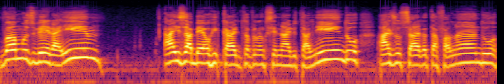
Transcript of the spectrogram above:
Vamos ver aí. A Isabel Ricardo está falando que o cenário está lindo. A Jussara está falando.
